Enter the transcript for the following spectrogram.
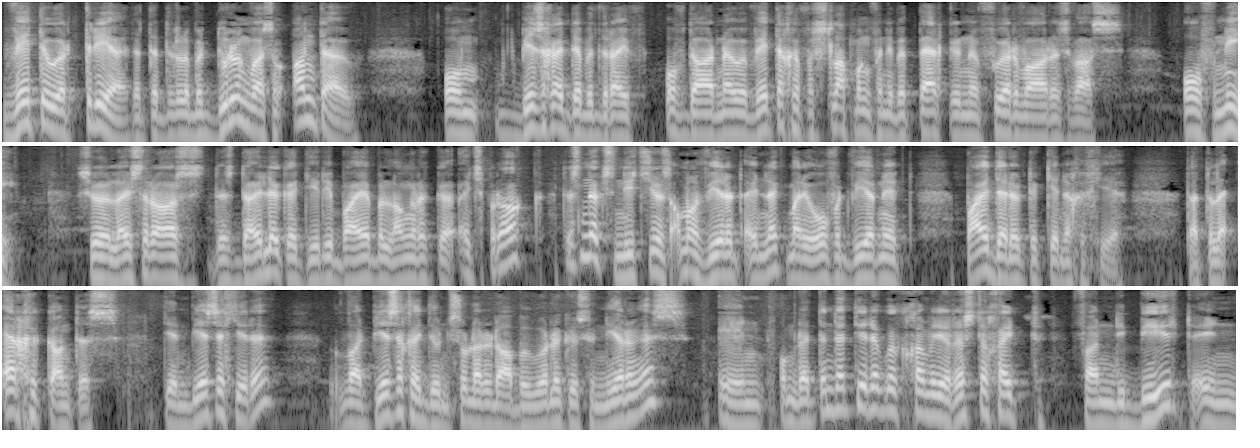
wette oortree dat dit hulle bedoeling was om aan te hou om besigheid te bedryf of daar nou 'n wettige verslapping van die beperkende voorwaardes was of nie. So luisteraars, dis duidelik uit hierdie baie belangrike uitspraak. Dis niks niets nie, ons almal weet dit eintlik, maar die hof het weer net baie duidelik te kenne gegee dat hulle erg gekant is teen besighede wat besigheid doen sonder dat daar behoorlike sonering is en omdat dit natuurlik ook gaan met die rustigheid van die buurt en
